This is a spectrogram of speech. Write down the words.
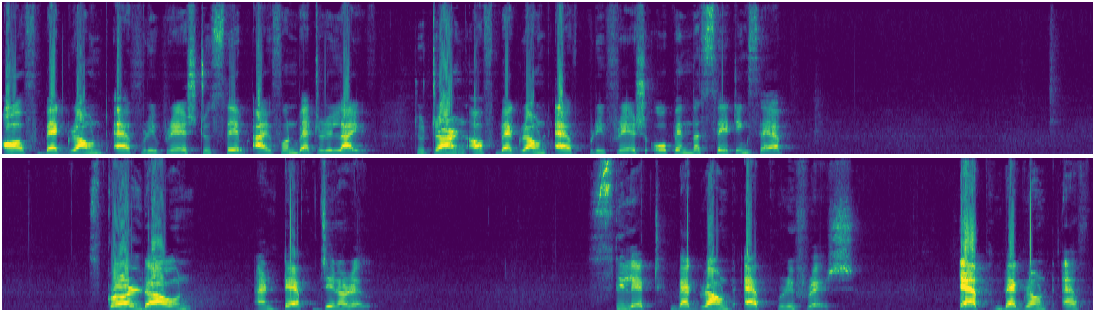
off background app refresh to save iPhone battery life. To turn off background app refresh, open the settings app. Scroll down and tap general. Select background app refresh. Tap background app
